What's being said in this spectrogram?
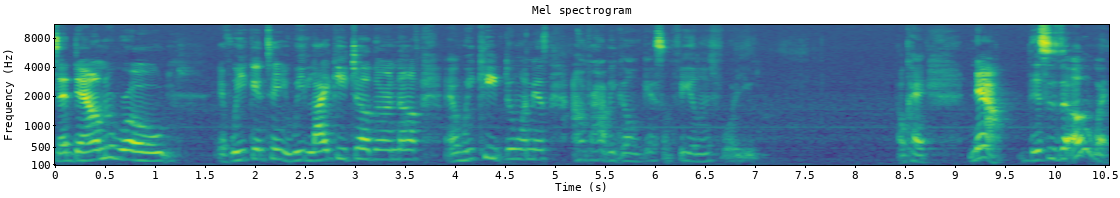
That down the road, if we continue, we like each other enough, and we keep doing this, I'm probably gonna get some feelings for you. Okay. Now, this is the other way.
